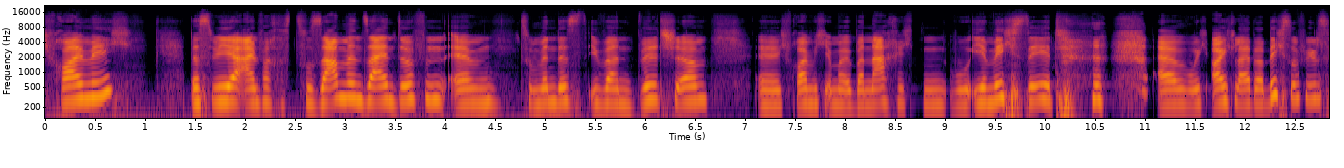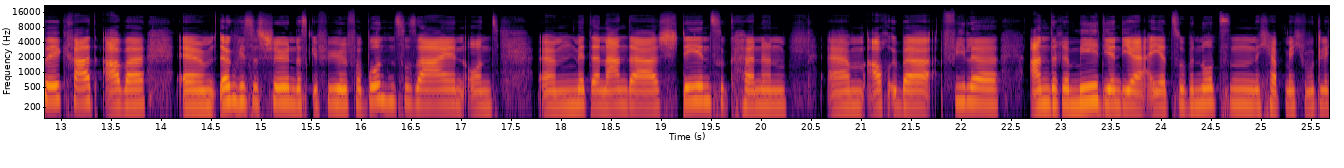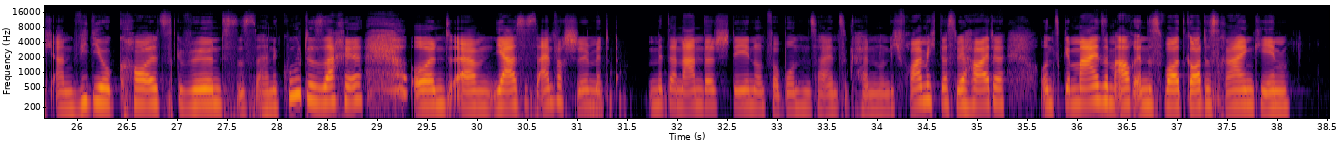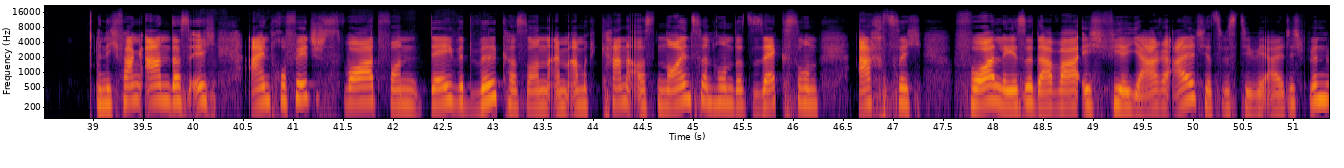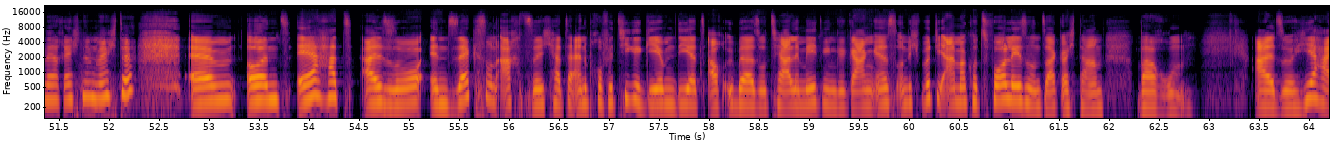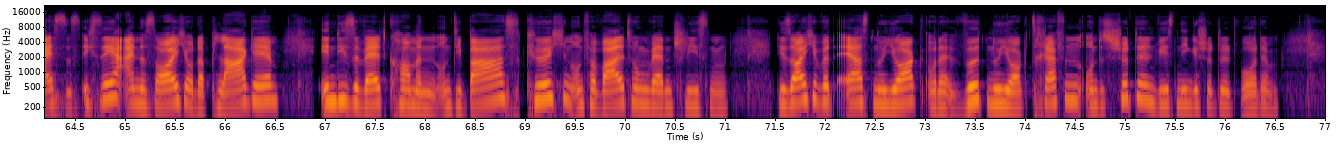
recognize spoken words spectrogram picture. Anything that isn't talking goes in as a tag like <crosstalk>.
Ich freue mich, dass wir einfach zusammen sein dürfen, ähm, zumindest über einen Bildschirm. Äh, ich freue mich immer über Nachrichten, wo ihr mich <laughs> seht, äh, wo ich euch leider nicht so viel sehe gerade, aber ähm, irgendwie ist es schön, das Gefühl, verbunden zu sein und ähm, miteinander stehen zu können, ähm, auch über viele andere Medien, die wir jetzt so benutzen. Ich habe mich wirklich an Videocalls gewöhnt. Das ist eine gute Sache und ähm, ja, es ist einfach schön mit miteinander stehen und verbunden sein zu können. Und ich freue mich, dass wir heute uns gemeinsam auch in das Wort Gottes reingehen. Und ich fange an, dass ich ein prophetisches Wort von David Wilkerson, einem Amerikaner aus 1986, vorlese. Da war ich vier Jahre alt. Jetzt wisst ihr, wie alt ich bin, wer rechnen möchte. Ähm, und er hat also in 86 hat er eine Prophetie gegeben, die jetzt auch über soziale Medien gegangen ist. Und ich würde die einmal kurz vorlesen und sage euch dann, warum. Also hier heißt es, ich sehe eine Seuche oder Plage in diese Welt kommen und die Bars, Kirchen und Verwaltungen werden schließen. Die Seuche wird erst New York oder wird New York treffen und es schütteln, wie es nie geschüttelt wurde.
